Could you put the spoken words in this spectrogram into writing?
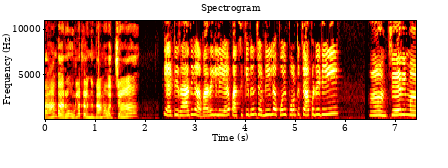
சாம்பாரும் உருளைக்கிழங்கு தாமா வச்சோம். ஏட்டி ராதிகா வரையிலேயே பசிக்குதுன்னு போய் போட்டு சாப்பிடுடி. ஆ சரிம்மா.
